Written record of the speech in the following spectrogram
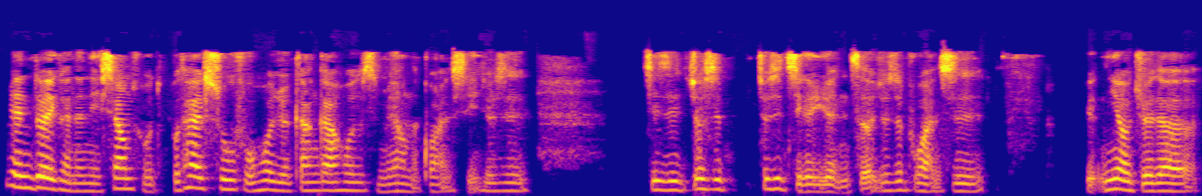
面对可能你相处不太舒服或者尴尬或者什么样的关系，就是其实就是就是几个原则，就是不管是你有觉得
